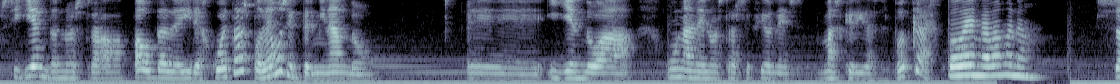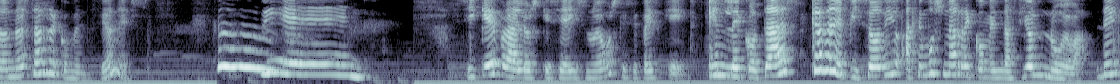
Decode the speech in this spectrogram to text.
siguiendo nuestra pauta de ir escuetas, podemos ir terminando eh, y yendo a una de nuestras secciones más queridas del podcast. Pues venga, vámonos. Son nuestras recomendaciones. Bien. Así que para los que seáis nuevos, que sepáis que en Lecotas cada episodio hacemos una recomendación nueva de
